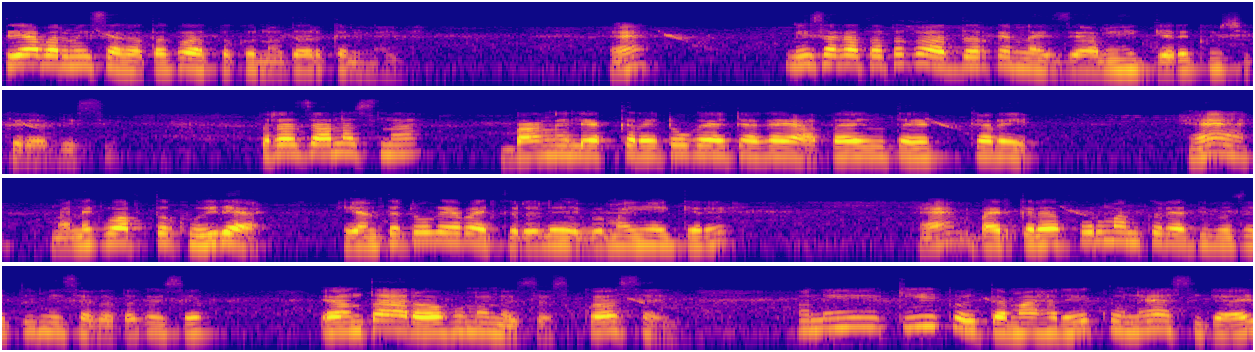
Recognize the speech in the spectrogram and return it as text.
তুই আবার মিশা কথা কওয়ার তো কোনো দরকার নাই। হ্যাঁ? মিশা কথা তো কওয়ার দরকার নাই যে আমি হিজ্ঞারে খুশি করে দিছি। তোরা জানাস না বাঙালি এককারে টোগায় টাগায় আতায় উতায় এককারে হ্যাঁ মানে গর্ত খুইরা হেনতে টোগায় বাইর করে লই এবার মাই একগারে হ্যাঁ বাইর করে প্রমাণ করে দিব যে তুই মিশা কথা কইছ এখন তো আরও অপমান হয়েছিস কসাই। মানে কি কইতাম আহারে কোনে আছি আহ,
